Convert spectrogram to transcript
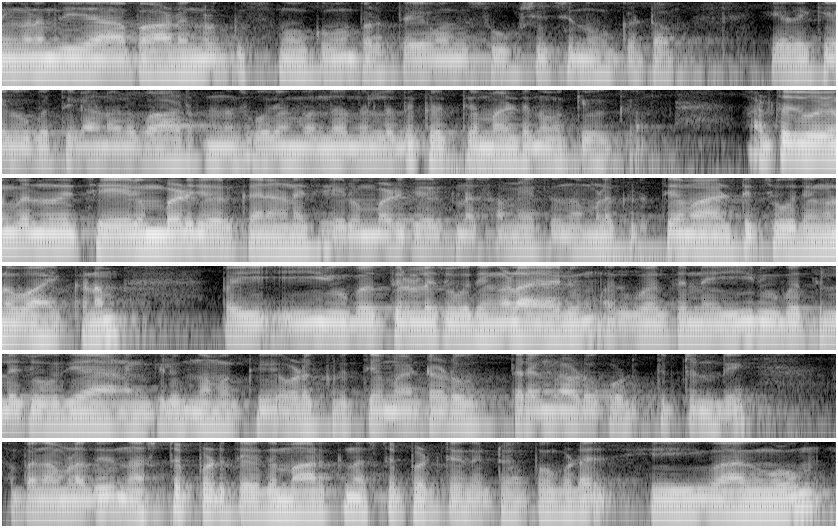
നിങ്ങൾ എന്ത് ചെയ്യുക? ആ പാഠങ്ങൾ നോക്കുമ്പോൾ പ്രത്യേകം അത് സൂക്ഷിച്ച് നോക്കട്ടോ. ഏതൊക്കെ രൂപത്തിലാണ് ഒരു പാഠത്തു നിന്ന് ചോദ്യം വന്നതെന്നുള്ളത് കൃത്യമായിട്ട് നോക്കി വെക്കുക. അടുത്ത ചോദ്യം വരുന്നത് ചേരുമ്പടി ചേർക്കാനാണ്. ചേരുമ്പടി ചേർക്കുന്ന സമയത്ത് നമ്മൾ കൃത്യമായിട്ട് ചോദ്യങ്ങൾ വായിക്കണം. അപ്പോൾ ഈ രൂപത്തിലുള്ള ചോദ്യങ്ങളായാലും അതുപോലെ തന്നെ ഈ രൂപത്തിലുള്ള ചോദ്യമാണെങ്കിലും നമുക്ക് അവിടെ കൃത്യമായിട്ട് അവിടെ ഉത്തരങ്ങൾ അവിടെ കൊടുത്തിട്ടുണ്ട്. അപ്പോൾ നമ്മളത് നഷ്ടപ്പെടുത്തരുത് മാർക്ക് നഷ്ടപ്പെടുത്തരുത് കേട്ടോ അപ്പോൾ ഇവിടെ ഈ ഭാഗവും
